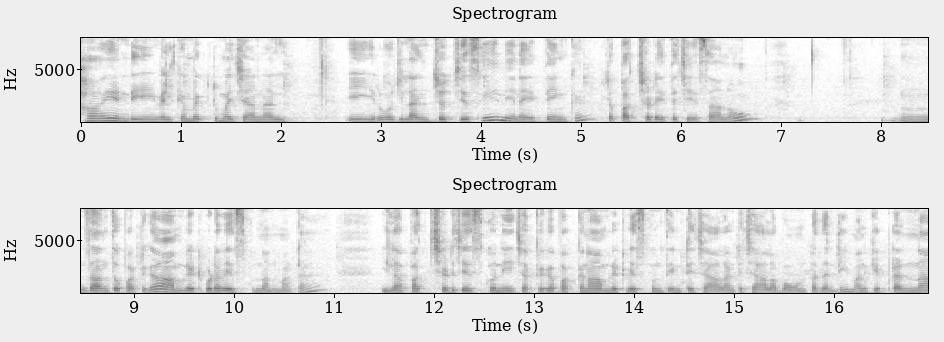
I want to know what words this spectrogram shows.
హాయ్ అండి. Welcome back to my channel. ఈరోజు లంచ్ వచ్చేసి నేనైతే ఇంకా పచ్చడి అయితే చేశాను. దాంతోపాటుగా దాంతో పాటుగా ఆమ్లెట్ కూడా వేసుకున్నాను అనమాట ఇలా పచ్చడి చేసుకొని చక్కగా పక్కన ఆమ్లెట్ వేసుకుని తింటే చాలా అంటే చాలా బాగుంటుందండి. మనకి ఎప్పుడన్నా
